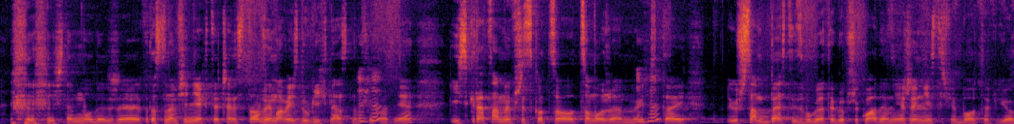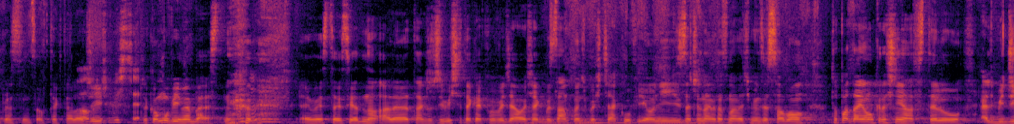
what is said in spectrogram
jakiś tam model, że po prostu nam się nie chce często wymawiać długich nazw na przykład, nie? I skracamy wszystko, co, co możemy. I tutaj już sam best jest w ogóle tego przykładem, nie? Że nie jesteśmy both of European Students of Technology, Oczywiście. tylko mówimy best. E, Więc to jest jedno, ale tak rzeczywiście, tak jak powiedziałeś, jakby zamknąć beściaków i oni zaczynają rozmawiać między sobą, to padają określenia w stylu LBG,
